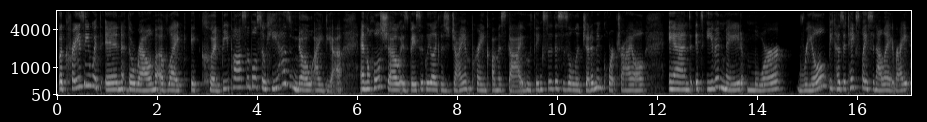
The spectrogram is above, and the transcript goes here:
but crazy within the realm of like it could be possible. So he has no idea. And the whole show is basically like this giant prank on this guy who thinks that this is a legitimate court trial and it's even made more real because it takes place in LA, right?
